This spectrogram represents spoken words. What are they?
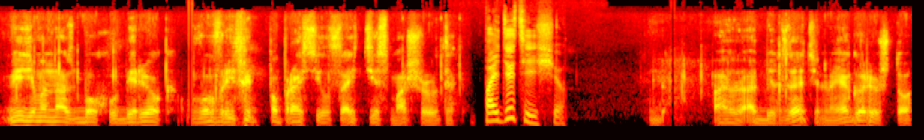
видимо, нас Бог уберег, вовремя попросил сойти с маршрута. Пойдете еще? Да. А, обязательно. Я говорю, что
